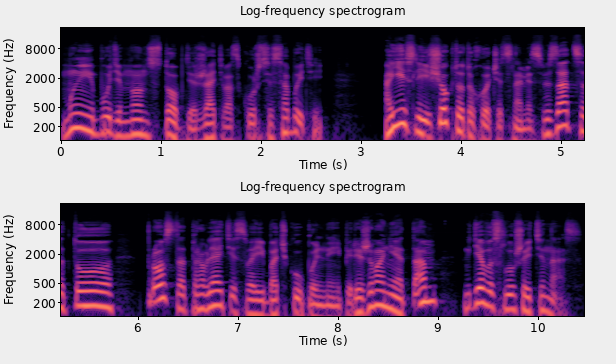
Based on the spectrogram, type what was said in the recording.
Мы будем нон-стоп держать вас в курсе событий. А если еще кто-то хочет с нами связаться, то просто отправляйте свои бачкупольные переживания там, где вы слушаете нас.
